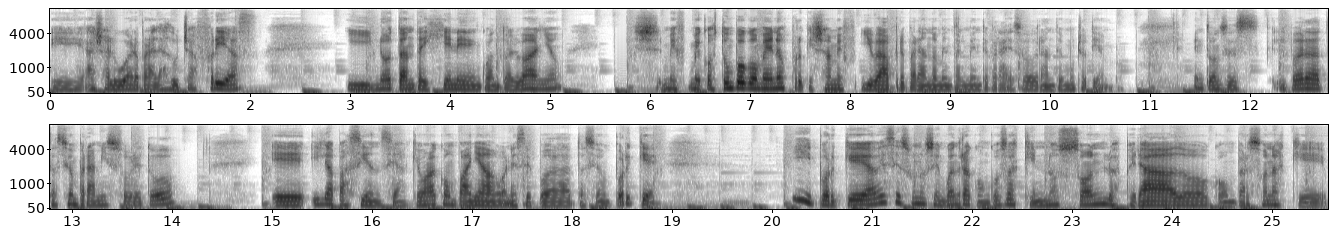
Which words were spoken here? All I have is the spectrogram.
eh, haya lugar para las duchas frías y no tanta higiene en cuanto al baño, me, costó un poco menos porque ya me iba preparando mentalmente para eso durante mucho tiempo. Entonces, el poder de adaptación para mí sobre todo eh, y la paciencia que va acompañado con ese poder de adaptación. ¿Por qué? Y porque a veces uno se encuentra con cosas que no son lo esperado, con personas que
